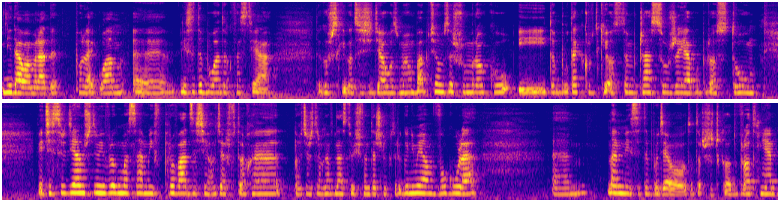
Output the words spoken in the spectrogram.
nie dałam rady, poległam. E, niestety była to kwestia tego wszystkiego, co się działo z moją babcią w zeszłym roku i to był tak krótki odstęp czasu, że ja po prostu, wiecie, stwierdziłam, że tymi vlogmasami wprowadzę się chociaż w trochę, chociaż trochę w nastrój świąteczny, którego nie miałam w ogóle. Em, no ale niestety podziałało to troszeczkę odwrotnie.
